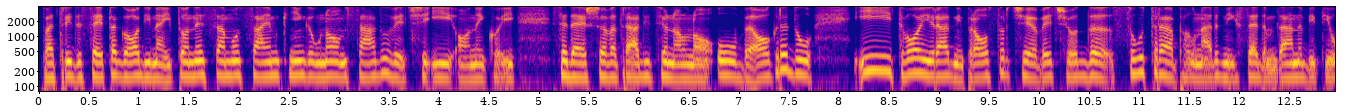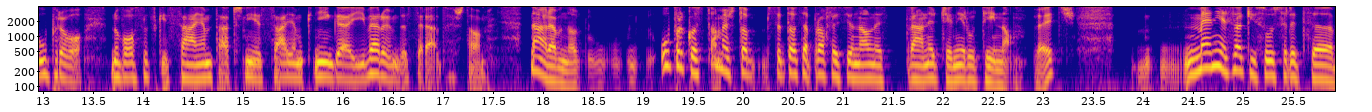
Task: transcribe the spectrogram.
pa 30 godina i to ne samo sajam knjiga u Novom Sadu, već i onaj koji se dešava tradicionalno u Beogradu i tvoj radni prostor će već od sutra pa u narednih sedam dana biti upravo Novosadski sajam, tačnije sajam knjiga i verujem da se raduješ tome. Naravno, uprkos tome što se to sa profesionalne strane čini rutinom već, meni je svaki susret sa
